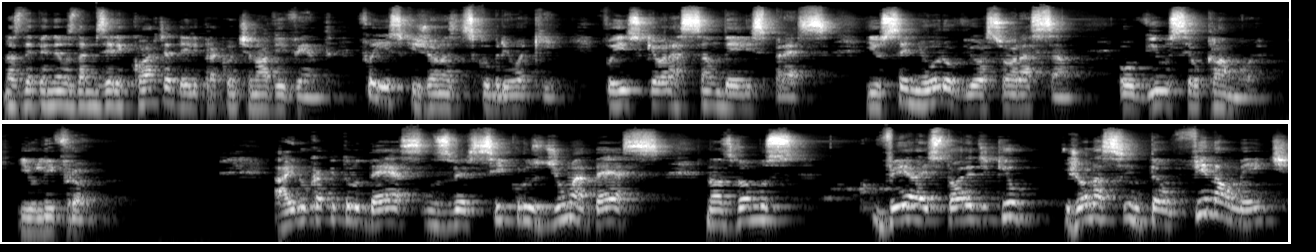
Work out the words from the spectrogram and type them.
nós dependemos da misericórdia dele para continuar vivendo. Foi isso que Jonas descobriu aqui. Foi isso que a oração dele expressa. E o Senhor ouviu a sua oração, ouviu o seu clamor e o livrou. Aí no capítulo 10, nos versículos de 1 a 10, nós vamos ver a história de que o Jonas, então, finalmente,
